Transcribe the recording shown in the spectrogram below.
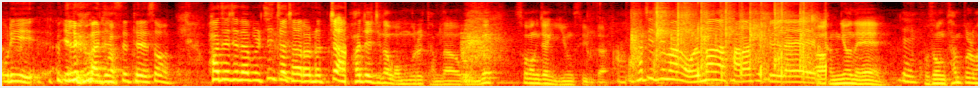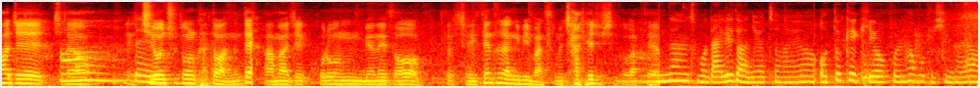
우리 119 안전센터에서 화재 진압을 진짜 잘하는 짱 화재 진압 업무를 담당하고 있는 소방장 이용수입니다. 아, 하지만 얼마나 잘하시길래. 작년에 네. 고성 산불 화재 진압 아, 예, 네. 지원 출동을 갔다 왔는데 아마 이제 그런 면에서 또 저희 센터장님이 말씀을 잘 해주신 것 같아요. 옛날 정말 난리도 아니었잖아요. 어떻게 기억을 하고 계신가요?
